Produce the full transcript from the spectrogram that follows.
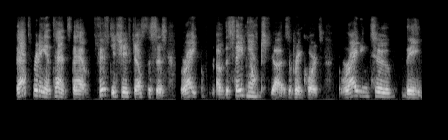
That's pretty intense to have fifty chief justices right of the state Yeah. uh, Supreme Courts writing to the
